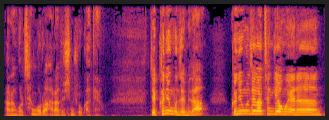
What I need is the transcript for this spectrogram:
라는 걸 참고로 알아두시면 좋을 것 같아요. 이제 근육 문제입니다. 근육 문제 같은 경우에는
